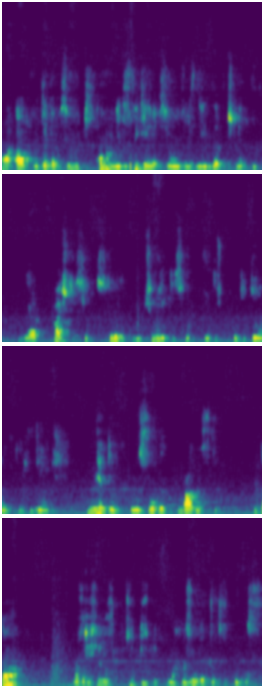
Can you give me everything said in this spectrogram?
а, вот этом всем мне действительно все уже здесь достаточно я понимаю, что все пустое. Почему я тут смотрю, это что буду делать каждый день. Нету смысла радости. Потом возвращаюсь к тебе, нахожу этот вкус.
